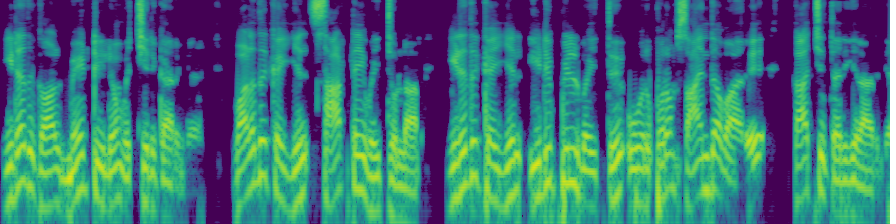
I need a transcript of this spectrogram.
இடது கால் மேட்டிலும் வச்சிருக்காருங்க. வலது கையில் சாட்டை வைத்துள்ளார். இடது கையில் இடுப்பில் வைத்து ஒரு புறம் சாய்ந்தவாறு காட்சி தருகிறாருங்க.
